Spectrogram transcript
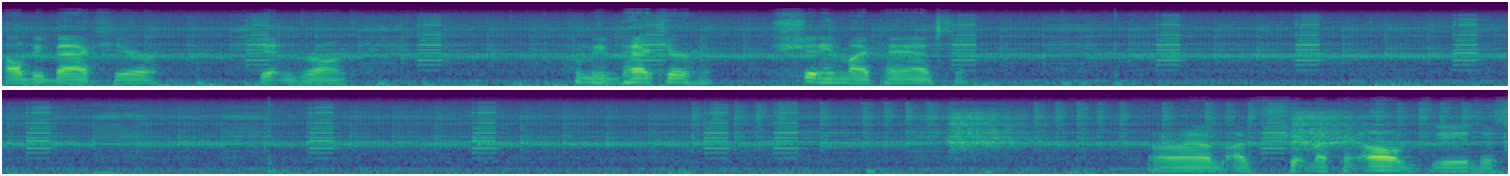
I'll be back here getting drunk. I'll be back here shitting my pants. Alright, I've, I've shit my pants. Oh, Jesus.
